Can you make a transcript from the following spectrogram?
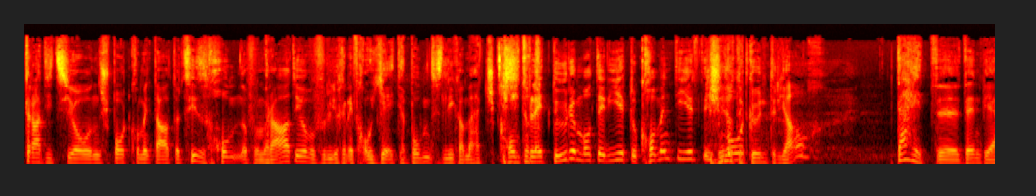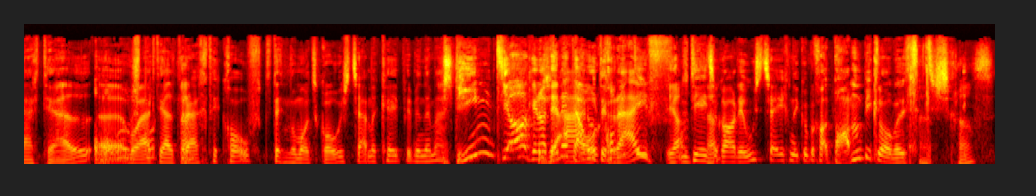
Tradition, Sportkommentator zu sein. Es kommt noch vom Radio, wo früher einfach auch jeder Bundesliga-Match komplett durchmoderiert und kommentiert ist Ist nicht auch der. Günther Jauch? Der hat, äh, dann bei RTL, Oh, äh, wo Sport, RTL die ja. Rechte gekauft, dann, wo mal das Goal ist zusammengefallen bei einem Match. Stimmt, ja, genau. Ist Den hat auch kommentiert. Reif. Ja, Und die ja. sogar eine Auszeichnung bekommen. Bambi, glaube ich. Das ist Krass.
